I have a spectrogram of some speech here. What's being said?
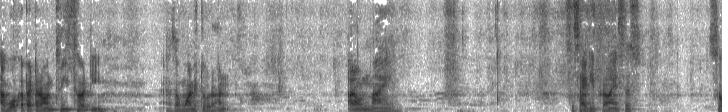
I woke up at around 3:30 as I wanted to run around my society premises. So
